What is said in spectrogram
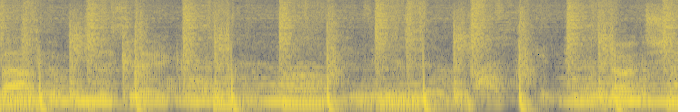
about the music. Don't you?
